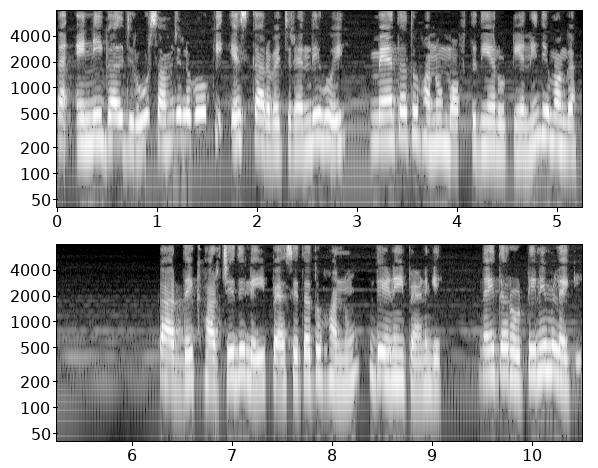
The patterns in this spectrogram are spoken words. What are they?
ਤਾਂ ਇੰਨੀ ਗੱਲ ਜ਼ਰੂਰ ਸਮਝ ਲਵੋ ਕਿ ਇਸ ਘਰ ਵਿੱਚ ਰਹਿੰਦੇ ਹੋਏ ਮੈਂ ਤਾਂ ਤੁਹਾਨੂੰ ਮੁਫਤ ਦੀਆਂ ਰੋਟੀਆਂ ਨਹੀਂ ਦੇਵਾਂਗਾ। ਘਰ ਦੇ ਖਰਚੇ ਦੇ ਲਈ ਪੈਸੇ ਤਾਂ ਤੁਹਾਨੂੰ ਦੇਣੇ ਹੀ ਪੈਣਗੇ, ਨਹੀਂ ਤਾਂ ਰੋਟੀ ਨਹੀਂ ਮਿਲੇਗੀ।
